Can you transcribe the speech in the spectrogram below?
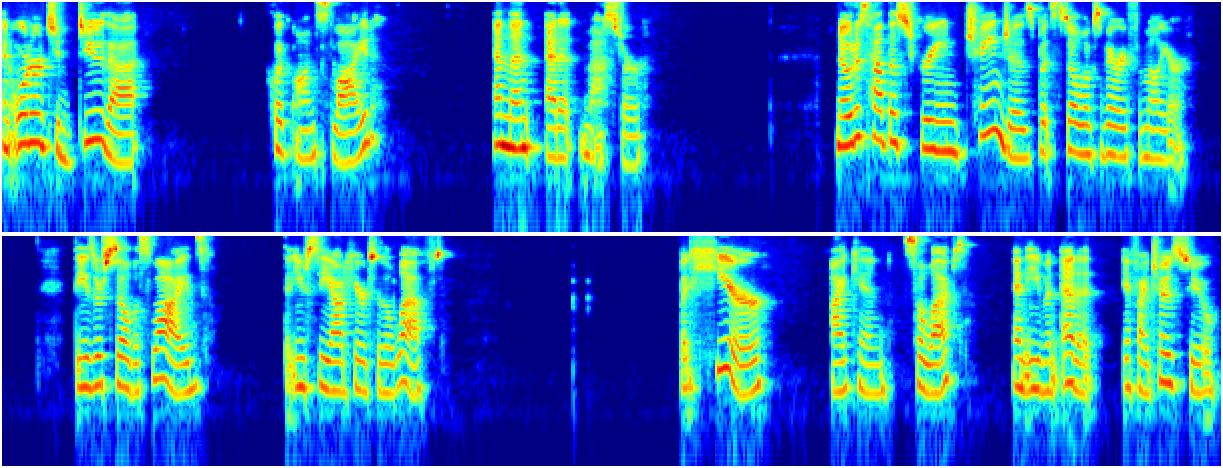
In order to do that, click on Slide and then Edit Master. Notice how the screen changes but still looks very familiar. These are still the slides that you see out here to the left. But here, I can select and even edit, if I chose to,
